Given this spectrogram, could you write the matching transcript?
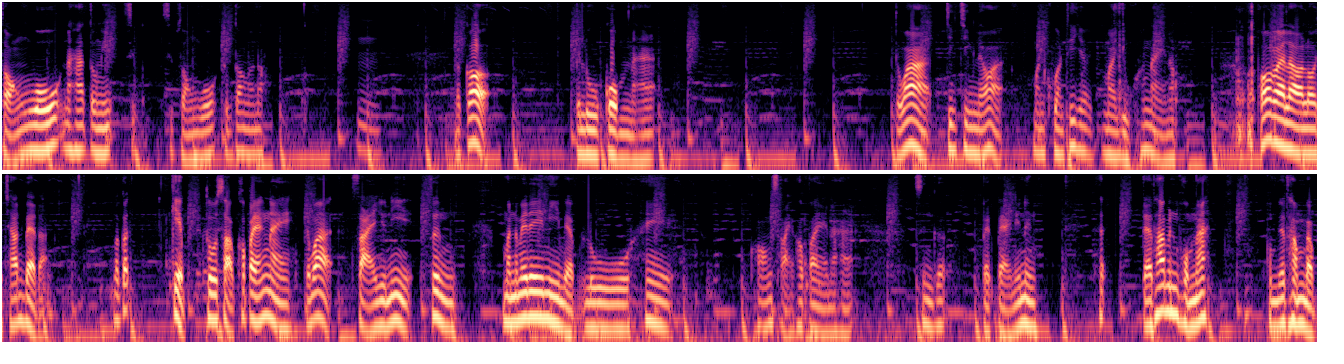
12 โวลต์นะฮะตรงนี้10 12โวลต์ถูกต้องแล้วเนาะอืมแล้วก็เป็นรูกลมนะฮะแต่ว่าจริง ๆ แล้วอะมันควรที่จะมาอยู่ข้างในเนาะเพราะเวลาเราชาร์จแบตอะเราก็ เก็บโทรศัพท์เข้าไปข้างใน แต่ว่าสายอยู่นี่ซึ่งมันไม่ได้มีแบบรูให้คล้องสายเข้าไปนะฮะซึ่งก็แปลกๆนิดนึง แต่ถ้าเป็นผมนะ ผมจะทำแบบ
